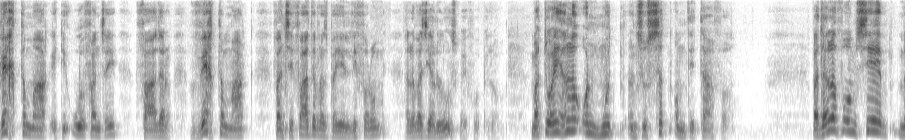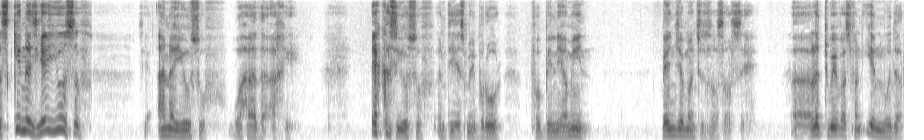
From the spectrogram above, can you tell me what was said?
weg te maak uit die oë van sy vader, weg te maak want sy vader was baie lief vir hom. Hulle was jaloers byvoorbeeld. Maar toe hy hulle ontmoet en so sit om die tafel. Wat hulle vir hom sê, "Miskien is jy Josef." Sê, "Ana Yusuf wa hadha akhi." Ek is Josef en dit is my broer vir Benjamin. Benjamin soos ons sal sê. Uh, hulle twee was van een moeder,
